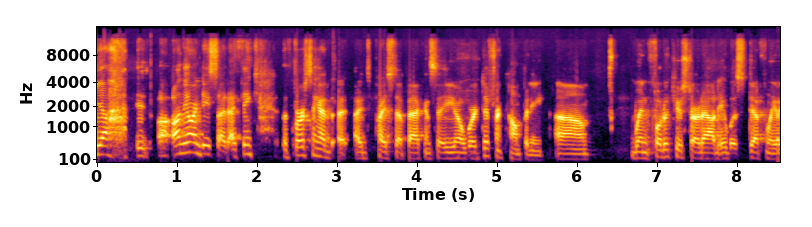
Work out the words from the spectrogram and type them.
Yeah, uh, on the R&D side, I think the first thing I'd, probably step back and say, you know, we're a different company. Um, when Photocure started out, it was definitely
